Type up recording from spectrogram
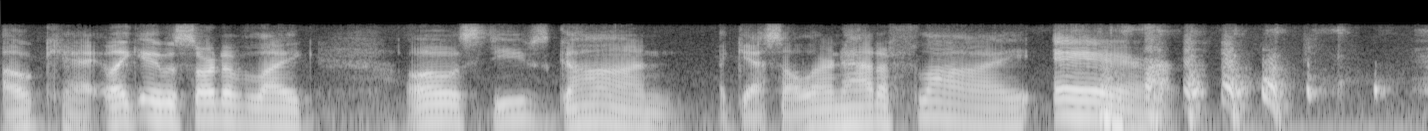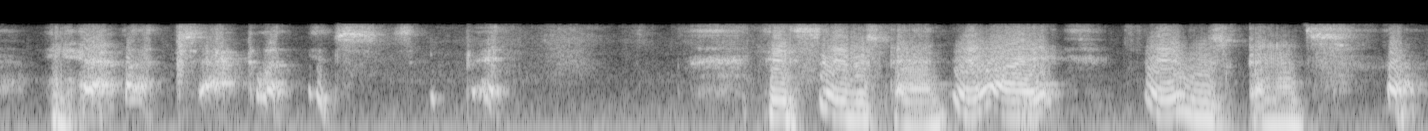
okay, like it was sort of like, oh, Steve's gone. I guess I'll learn how to fly. Air. yeah, exactly. It's. It's it was bad. It, I, it was bad.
